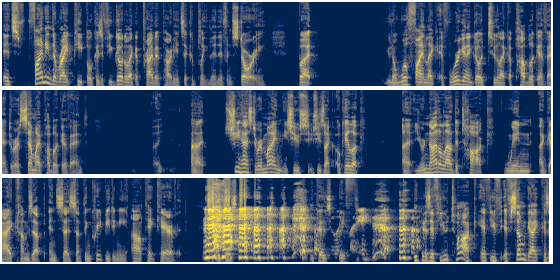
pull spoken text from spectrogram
it's finding the right people because if you go to like a private party it's a completely different story but you know we'll find like if we're going to go to like a public event or a semi-public event uh, uh, she has to remind me. She, she's like okay look uh, you're not allowed to talk when a guy comes up and says something creepy to me. I'll take care of it. Because, because really if, because if you talk if you if some guy because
